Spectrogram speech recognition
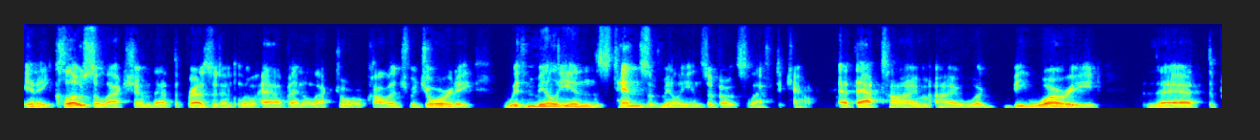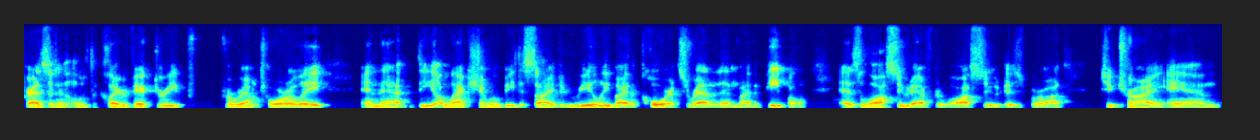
in a close election that the president will have an electoral college majority with millions, tens of millions of votes left to count. At that time, I would be worried that the president will declare victory peremptorily and that the election will be decided really by the courts rather than by the people, as lawsuit after lawsuit is brought to try and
